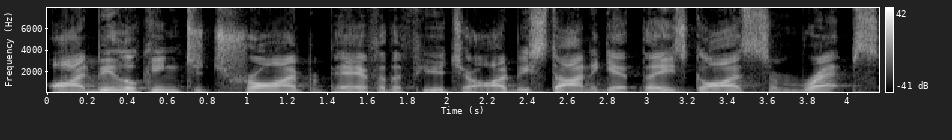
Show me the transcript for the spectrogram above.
I'd be looking to try and prepare for the future. I'd be starting to get these guys some reps,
